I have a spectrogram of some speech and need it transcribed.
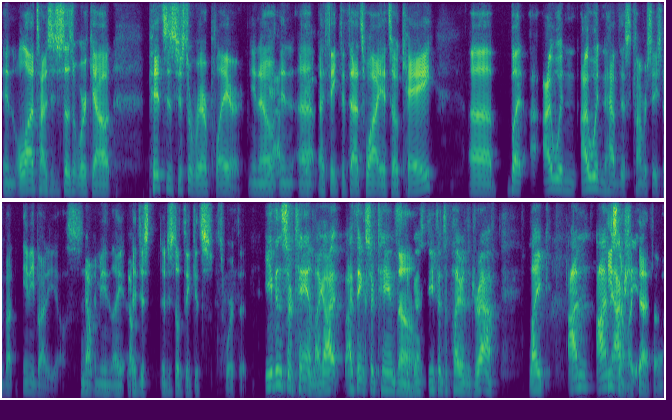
and a lot of times it just doesn't work out. Pitts is just a rare player, you know, Yeah, and uh, I think that that's why it's okay. Uh, but I- wouldn't, I wouldn't have this conversation about anybody else. No. I mean, like, No. I just, I just don't think it's it's worth it. even Surtain, like I, I think Surtain's No. the best defensive player in the draft. Like I'm, I'm He's actually not like that though.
